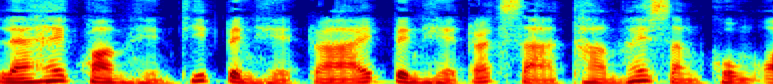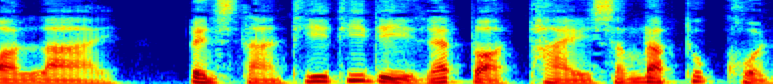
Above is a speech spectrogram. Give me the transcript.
และให้ความเห็นที่เป็นเหตุร้ายเป็นเหตุรักษาทำให้สังคมออนไลน์ เป็นสถานที่ที่ดีและปลอดภัยสำหรับทุกคน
